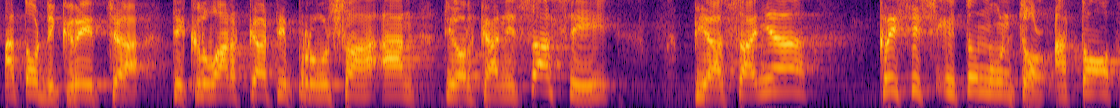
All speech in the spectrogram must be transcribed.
atau di gereja, di keluarga, di perusahaan, di organisasi, biasanya krisis itu muncul atau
